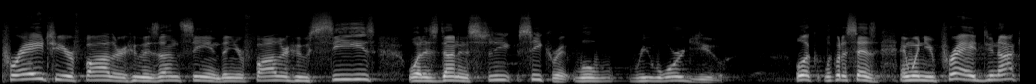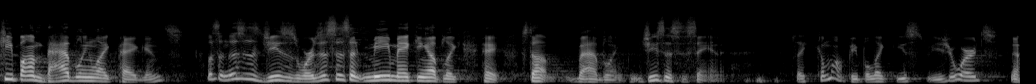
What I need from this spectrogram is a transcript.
pray to your Father who is unseen. Then your Father who sees what is done in secret will reward you. Look, look what it says. And when you pray, do not keep on babbling like pagans Listen, this is Jesus' words. This isn't me making up, like, hey, stop babbling. Jesus is saying it. It's like, come on, people, like, use, use your words. No.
